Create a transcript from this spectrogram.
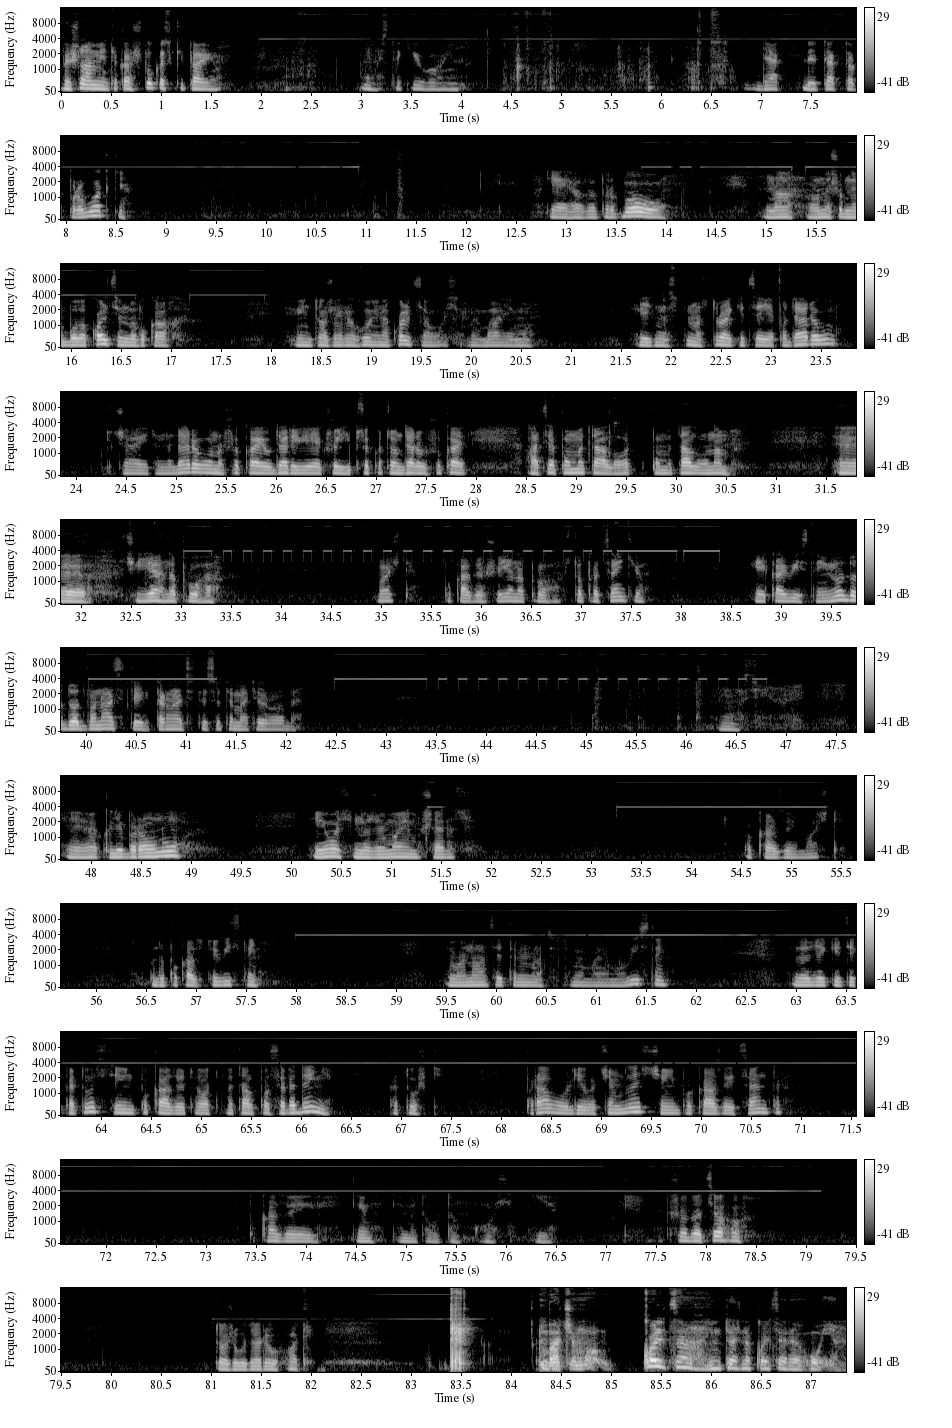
Прийшла мені така штука з Китаю. Ось такий воїн. Детектор проводки. Я його випробовував. На, головне, щоб не було кольців на руках. Він теж реагує на кольця. Ось ми маємо різні настройки. Це є по дереву. Включаєте на дерево, воно шукає в дереві, якщо гіпсокартон дерево шукає. А це по металу. От по металу нам е, чи є напруга. Бачите? Показує, що є напруга 100%. І яка відстань? Ну, до, до 12-13 см робить. Ось. Калібровну. І ось нажимаємо ще раз. Показує, бачите. Буде показувати відстань. 12-13 ми маємо відстань. Завдяки цій катушці він показує от метал посередині катушки. Право, вліво. Чим ближче він показує центр. Показує, який метал там ось є. Якщо до цього теж буде реагувати. Бачимо кольця, він теж на кольця реагує.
